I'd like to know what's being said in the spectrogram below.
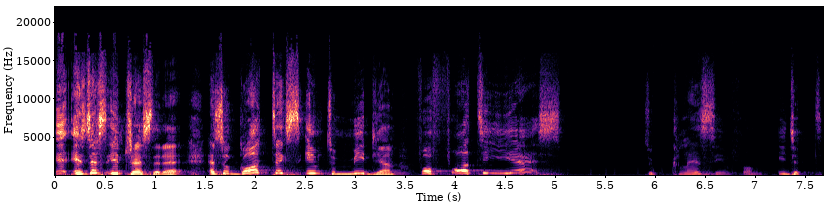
It's just interesting, eh? And so God takes him to Midian for 40 years to cleanse him from Egypt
